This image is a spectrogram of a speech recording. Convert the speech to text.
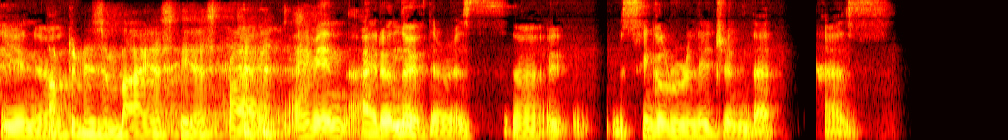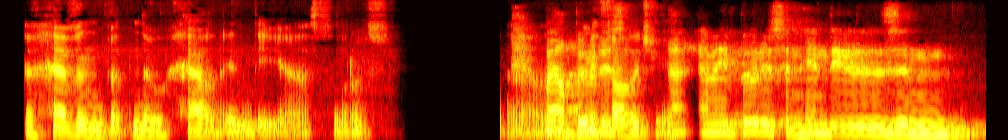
you know, optimism bias. Yes, right. I mean, I don't know if there is uh, a single religion that has a heaven but no hell in the uh, sort of uh, well, Buddhist, mythology. I mean, Buddhists and Hindus and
